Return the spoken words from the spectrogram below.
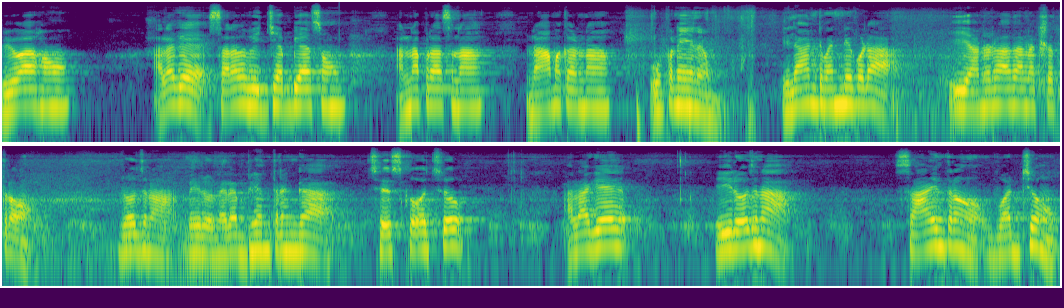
వివాహం అలాగే సర్వ విద్యాభ్యాసం అన్నప్రాసన నామకరణ ఉపనయనం ఇలాంటివన్నీ కూడా ఈ అనురాధ నక్షత్రం రోజున మీరు నిరభ్యంతరంగా చేసుకోవచ్చు. అలాగే ఈ రోజున సాయంత్రం వర్జం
